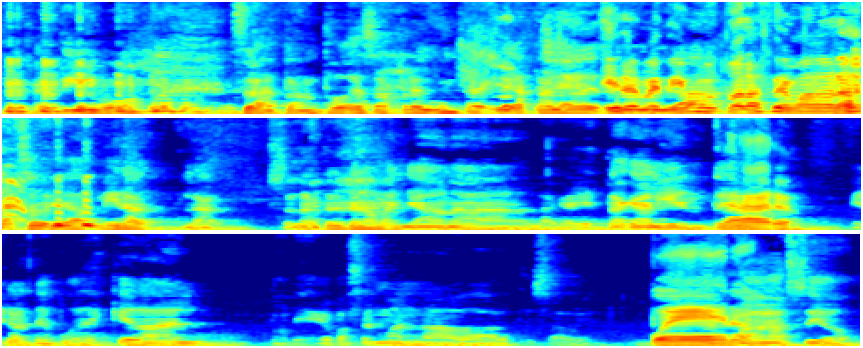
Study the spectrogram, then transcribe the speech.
repetimos. o sea, están todas esas preguntas y hasta la de Y repetimos toda la semana. Mira, son las 3 de la mañana, la calle está caliente. Claro. Mira, te puedes quedar, tiene que pasar más nada, tú sabes. Bueno. Espacio.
